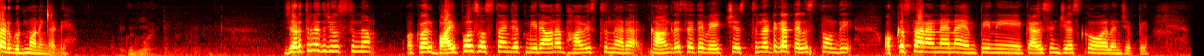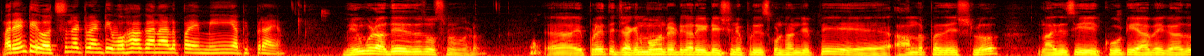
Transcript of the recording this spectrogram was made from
గారు గుడ్ మార్నింగ్ అండి. Good morning. జరుగుతున్నది చూస్తున్నాం. ఒకవేళ బైపోల్స్ వస్తాయని చెప్పి మీరు ఏమైనా భావిస్తున్నారా? కాంగ్రెస్ అయితే వెయిట్ చేస్తున్నట్టుగా తెలుస్తోంది. ఒక్క స్థానాన్నైనా ఎంపీని కవిసం చేసుకోవాలని చెప్పి. మరేంటి వస్తున్నటువంటి ఊహాగానాలపై మీ అభిప్రాయం? మేము కూడా అదే ఎదురు చూస్తున్నాం మేడం. ఎప్పుడైతే జగన్మోహన్ రెడ్డి గారు ఈ డెసిషన్ ఎప్పుడు తీసుకుంటారని చెప్పి ఆంధ్రప్రదేశ్లో నాకు తెలిసి కోటి యాభై కాదు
